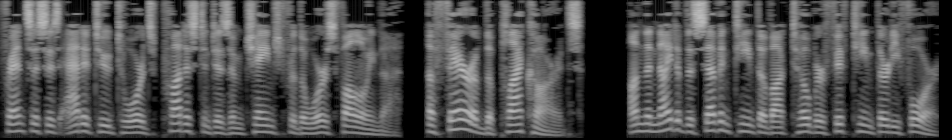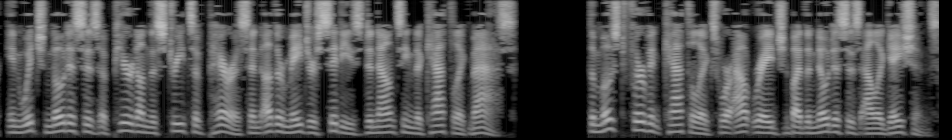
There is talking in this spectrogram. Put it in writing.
Francis's attitude towards Protestantism changed for the worse following the Affair of the Placards on the night of 17 October 1534, in which notices appeared on the streets of Paris and other major cities denouncing the Catholic Mass. The most fervent Catholics were outraged by the notices' allegations.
